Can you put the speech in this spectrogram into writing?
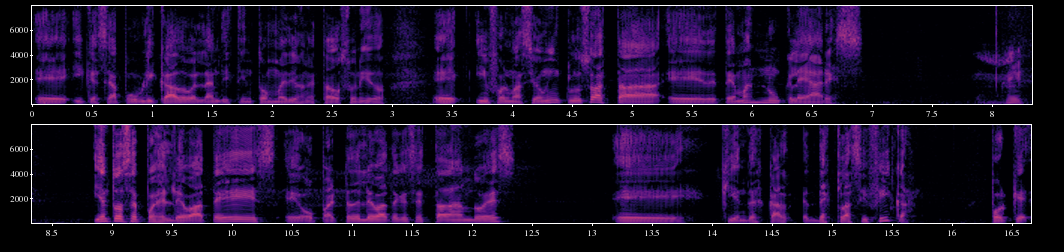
eh, y que se ha publicado ¿verdad? en distintos medios en Estados Unidos. Información incluso hasta de temas nucleares. Y entonces pues el debate es, o parte del debate que se está dando es quién desclasifica. Porque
